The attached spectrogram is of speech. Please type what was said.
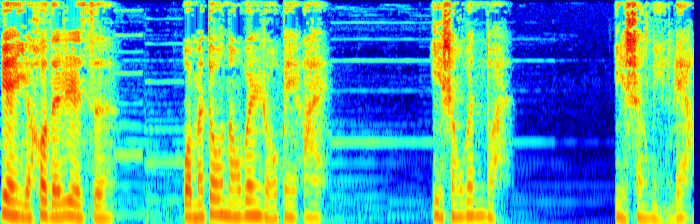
愿以后的日子，我们都能温柔被爱。一生温暖，一生明亮。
